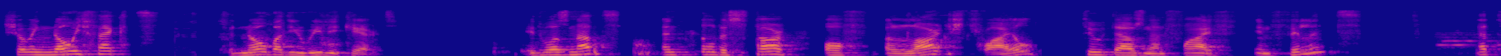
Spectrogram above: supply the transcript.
showing no effect, but nobody really cared. It was not until the start of a large trial, 2005 in Finland, that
